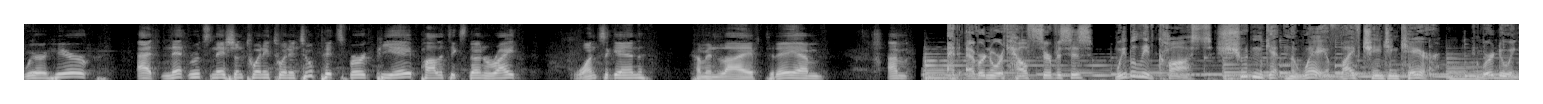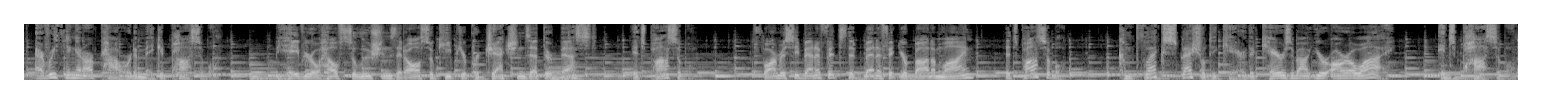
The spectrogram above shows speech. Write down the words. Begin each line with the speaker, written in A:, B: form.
A: We're here at Netroots Nation 2022, Pittsburgh, PA. Politics done right. Once again, coming live today. I'm, I'm
B: At Evernorth Health Services, we believe costs shouldn't get in the way of life changing care, and we're doing everything in our power to make it possible. Behavioral health solutions that also keep your projections at their best? It's possible. Pharmacy benefits that benefit your bottom line? It's possible. Complex specialty care that cares about your ROI? It's possible.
